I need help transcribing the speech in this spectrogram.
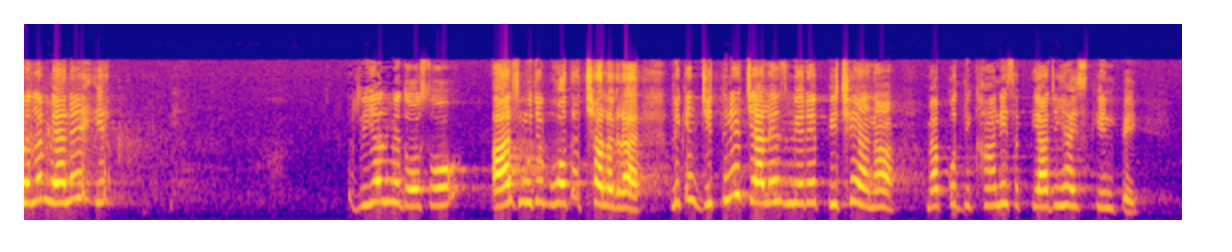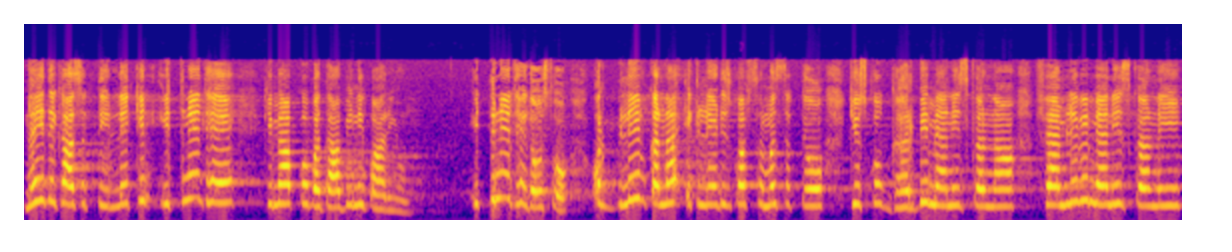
मतलब मैंने ये रियल में दोस्तों, आज मुझे बहुत अच्छा लग रहा है। लेकिन जितने चैलेंज मेरे पीछे है ना, मैं आपको दिखा नहीं सकती आज यहाँ स्क्रीन पे। नहीं दिखा सकती, लेकिन इतने थे कि मैं आपको बता भी नहीं पा रही हूँ। इतने थे दोस्तों। और बिलीव करना, एक लेडीज़ को आप समझ सकते हो कि उसको घर भी मैनेज करना फैमिली भी मैनेज करनी।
